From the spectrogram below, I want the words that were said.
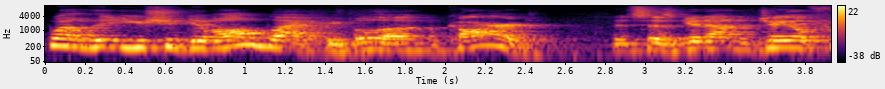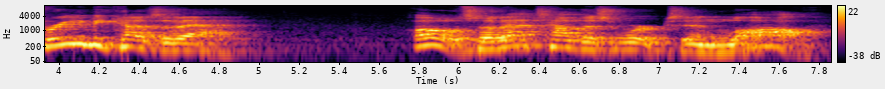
Well, that you should give all black people a, a card that says get out of jail free because of that. Oh, so that's how this works in law.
